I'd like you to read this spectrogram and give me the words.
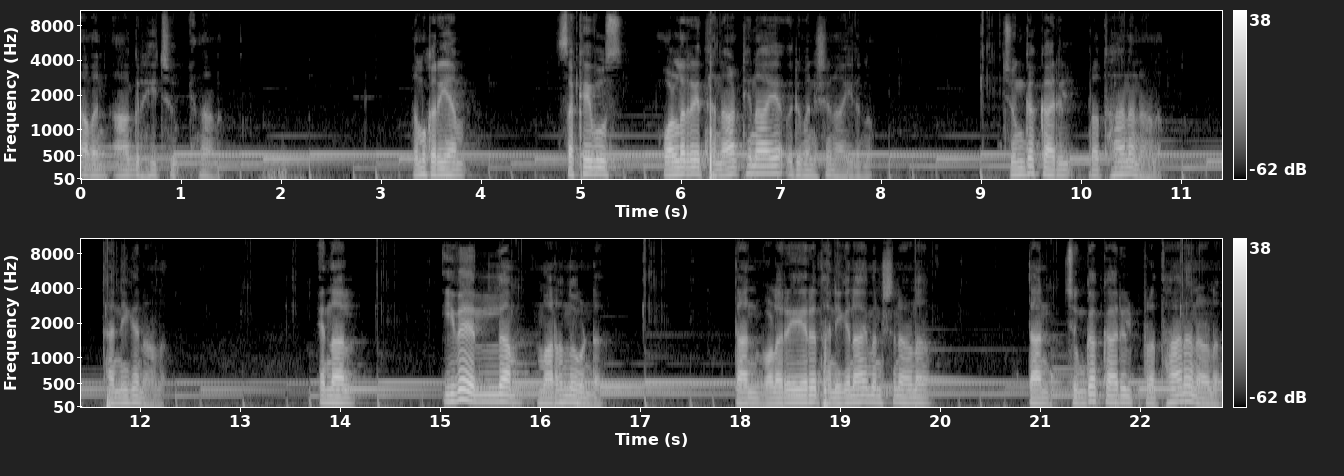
അവൻ ആഗ്രഹിച്ചു എന്നാണ്. നമുക്കറിയാം സഖേവൂസ് വളരെ ധനാഠ്യനായ ഒരു മനുഷ്യനായിരുന്നു. ചുങ്കക്കാരിൽ പ്രധാനനാണ് ധനികനാണ്. എന്നാൽ ഇവയെല്ലാം മറന്നുകൊണ്ട് താൻ വളരെയേറെ ധനികനായ മനുഷ്യനാണ് താൻ ചുങ്കക്കാരിൽ പ്രധാനനാണ്.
